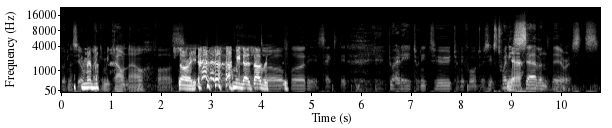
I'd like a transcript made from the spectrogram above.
Goodness, you're Remember? making me count now. For Sorry. I mean, no, so 12, 40, 16, 20, 22, 24, 26, 27 yeah. theorists.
